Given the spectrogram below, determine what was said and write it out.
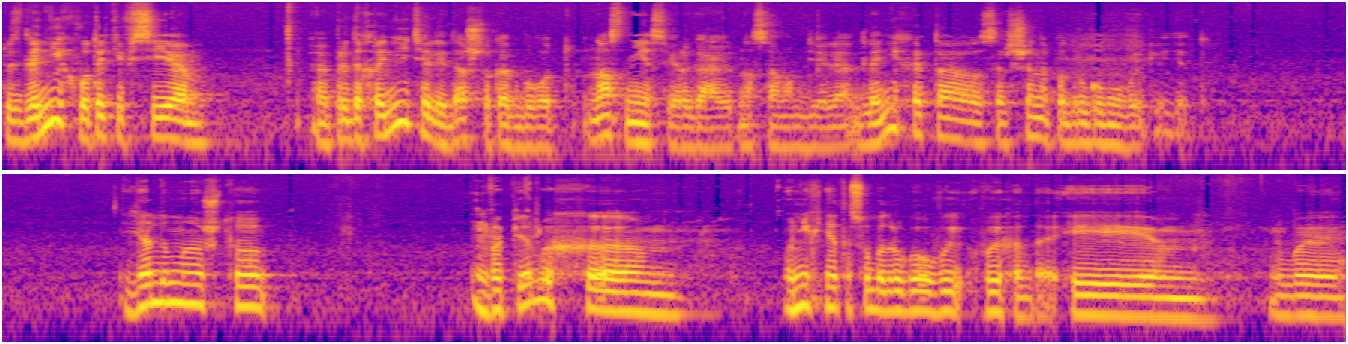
то есть для них вот эти все э, предохранители, да, что как бы вот нас не свергают на самом деле, для них это совершенно по-другому выглядит. Я думаю, что, во-первых, эм, у них нет особо другого вы- выхода. И как бы,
